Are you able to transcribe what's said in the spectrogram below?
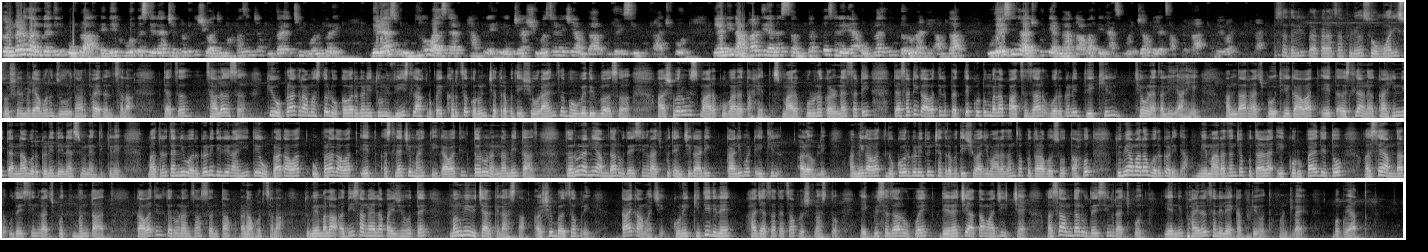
कन्नड तालुक्यातील ओपळा येथे होत असलेल्या छत्रपती शिवाजी महाराजांच्या पुतळ्याची वरकडे देण्यास उद्धव बाळासाहेब ठाकरे यांच्या शिवसेनेचे आमदार उदयसिंग राजपूत यांनी नाकार दिल्यानं संतप्त झालेल्या ओपळातील तरुणांनी आमदार उदयसिंग राजपूत यांना गावात येण्यास मज्जाव केल्याचा प्रकार रविवारी सदरील प्रकाराचा व्हिडिओ सोमवारी सोशल मीडियावर जोरदार व्हायरल झाला. त्याचं झालं असं की उपळा ग्रामस्थ लोकवर्गणीतून वीस लाख रुपये खर्च करून छत्रपती शिवरायांचं भव्य दिव्य असं अश्वरूढ स्मारक उभारत आहेत. स्मारक पूर्ण करण्यासाठी त्यासाठी गावातील प्रत्येक कुटुंबाला पाच हजार वर्गणी देखील ठेवण्यात आली आहे. आमदार राजपूत हे गावात येत असल्यानं काहींनी त्यांना वर्गणी देण्यास विनंती केली. मात्र त्यांनी वर्गणी दिली नाही ते उपळा गावात उपळा गावात येत असल्याची माहिती गावातील तरुणांना मिळताच. तरुणांनी आमदार उदयसिंग राजपूत यांची गाडी कालीमठ येथील अळवली आम्ही गावात लोकवर्गणीतून छत्रपती शिवाजी महाराजांचा पुतळा बसवत आहोत. तुम्ही आम्हाला वर्गणी द्या. मी महाराजांच्या पुतळ्याला एक रुपया देतो असे आमदार उदयसिंग राजपूत म्हणतात. गावातील तरुणांचा संताप अनावर झाला. तुम्ही मला आधी सांगायला पाहिजे होते मग मी विचार केला असता. अशी बळजबरी. काय कामाची? कुणी किती दिले? हा ज्याचा त्याचा प्रश्न असतो. एकवीस हजार रुपये देण्याची आता माझी इच्छा आहे असं आमदार उदयसिंग राजपूत यांनी व्हायरल झालेल्या एका व्हिडिओत म्हटलं आहे बघूयात.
